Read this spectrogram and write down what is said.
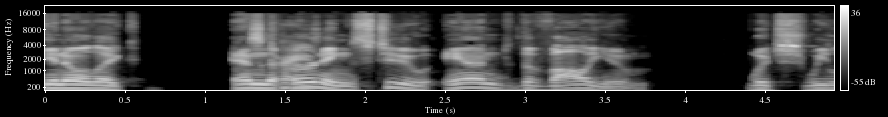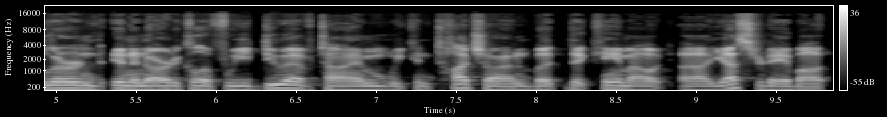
you know like and it's the crazy. earnings too and the volume which we learned in an article. If we do have time, we can touch on, but that came out uh, yesterday about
